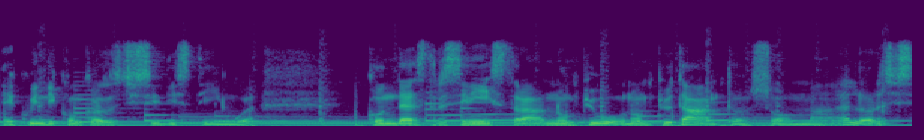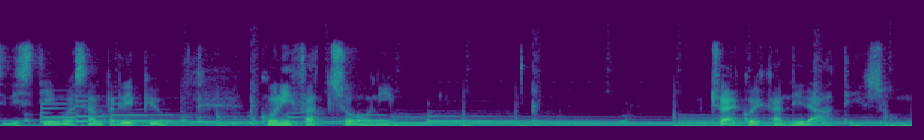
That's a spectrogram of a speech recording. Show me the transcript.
e quindi con cosa ci si distingue? Con destra e sinistra non più, non più tanto, insomma, allora ci si distingue sempre di più con i faccioni, cioè con i candidati, insomma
